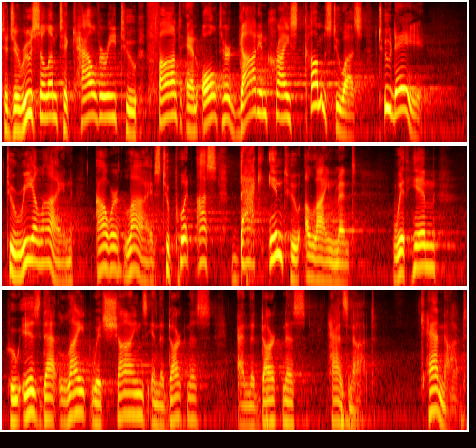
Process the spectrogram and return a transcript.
to Jerusalem, to Calvary, to font and altar, God in Christ comes to us today to realign our lives, to put us back into alignment with Him who is that light which shines in the darkness, and the darkness has not, cannot,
